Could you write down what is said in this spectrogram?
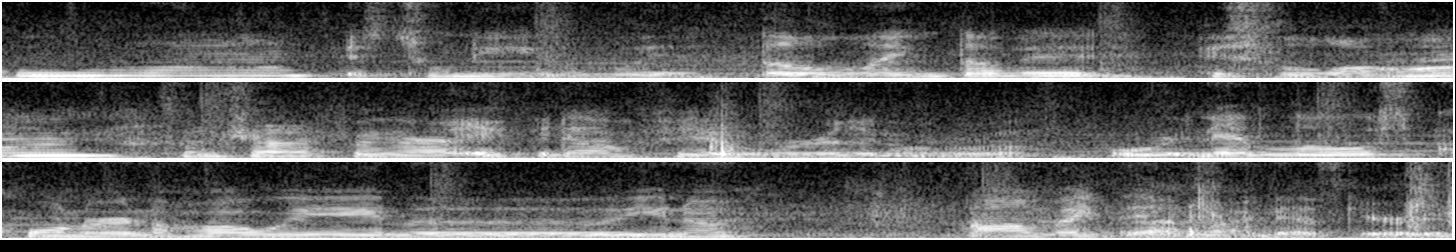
too long. It's too neat with the length of it. It's long. So I'm trying to figure out if it don't fit where it's gonna Or in that little corner in the hallway, the you know. I'll make that my desk area.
